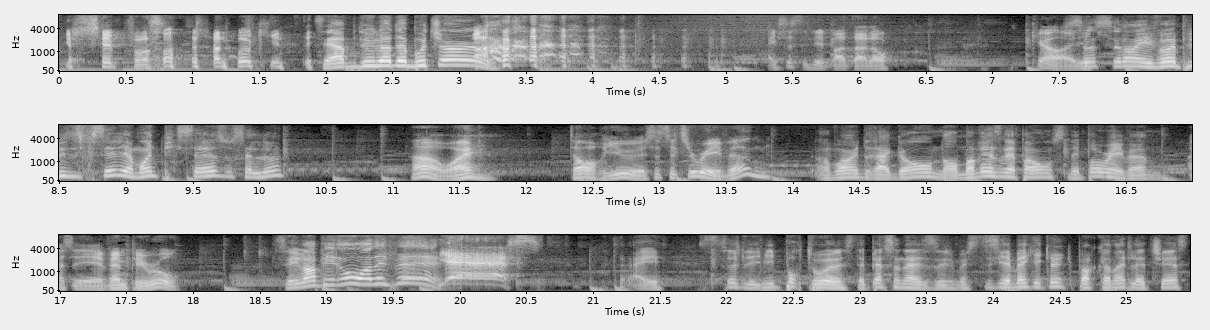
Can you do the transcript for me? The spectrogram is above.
Je sais pas, j'en ai aucune idée. C'est Abdullah de Butcher! Hey, ça, c'est des pantalons. Ça, selon Eva, est plus difficile. Il y a moins de pixels sur celle-là. Ah ouais. Torieux. Ça, c'est-tu Raven? On voit un dragon. Non, mauvaise réponse. Ce n'est pas Raven. Ah, c'est Vampiro. C'est Vampiro, en effet! Yes! Hey, ça, je l'ai mis pour toi. C'était personnalisé. Je me suis dit, s'il y a bien quelqu'un qui peut reconnaître le chest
